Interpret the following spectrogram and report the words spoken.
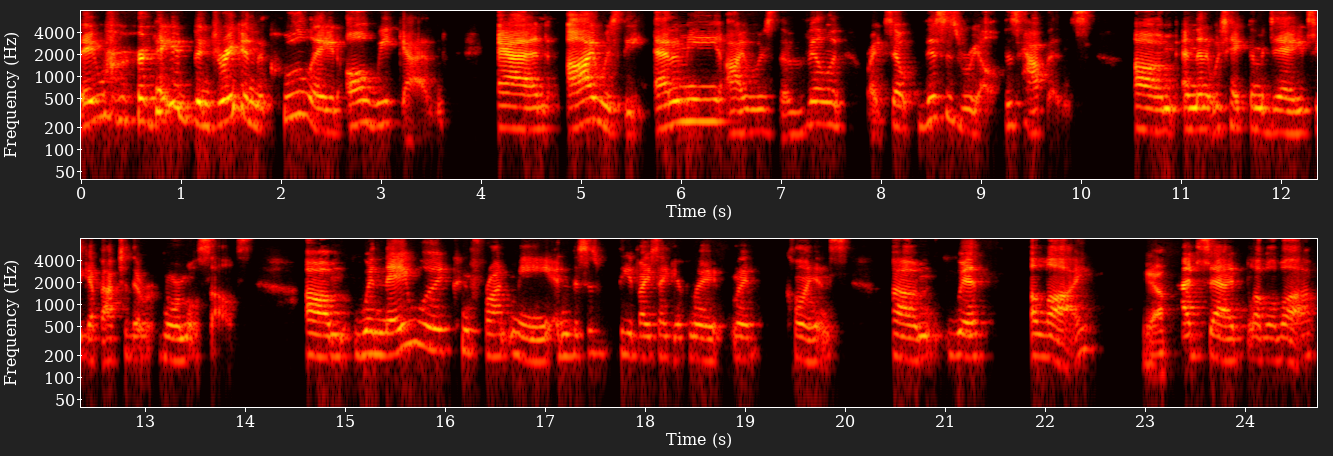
They were they had been drinking the Kool-Aid all weekend and I was the enemy, I was the villain, right? So this is real. This happens. Um, and then it would take them a day to get back to their normal selves. Um, when they would confront me, and this is the advice I give my my clients, um, with a lie, Yeah. I'd said blah blah blah,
